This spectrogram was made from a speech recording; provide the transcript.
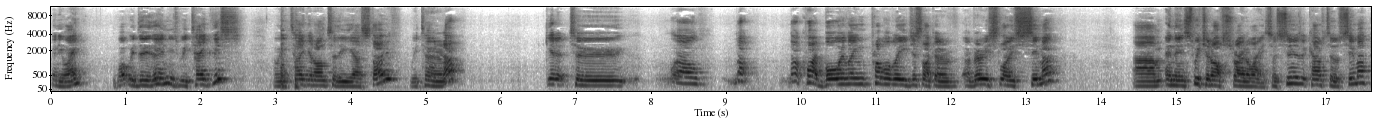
Anyway, what we do then is we take this and we take it onto the uh, stove, we turn it up, get it to, well, not not quite boiling, probably just like a, a very slow simmer, um, and then switch it off straight away. So as soon as it comes to a simmer,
